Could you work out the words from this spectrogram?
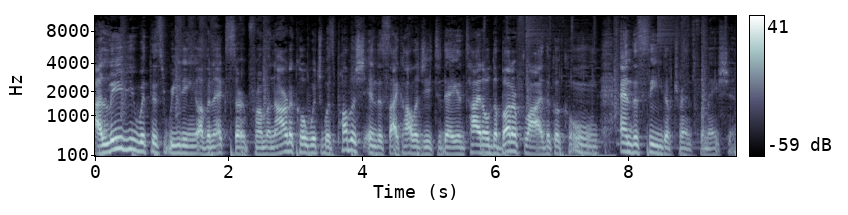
I leave you with this reading of an excerpt from an article which was published in the Psychology Today entitled The Butterfly, the Cocoon, and the Seed of Transformation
